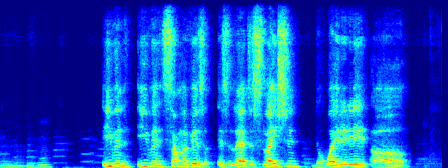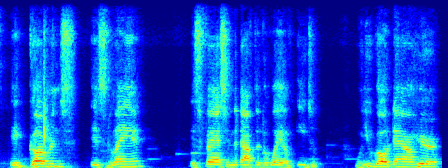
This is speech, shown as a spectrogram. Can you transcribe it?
Mhm. Even even some of its, its legislation, the way that it uh it governs its land is fashioned after the way of Egypt. When you go down here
